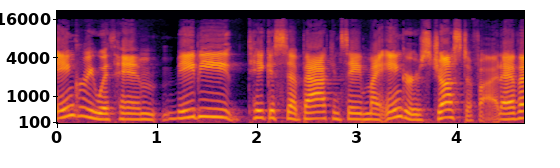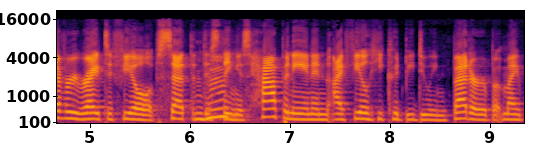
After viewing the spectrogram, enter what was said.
angry with him maybe take a step back and say my anger is justified. I have every right to feel upset that this mm-hmm. thing is happening and i feel he could be doing better. But my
